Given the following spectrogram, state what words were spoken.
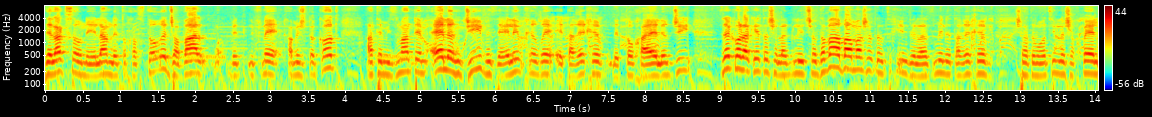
Deluxo נעלם לתוך ה-storage אבל לפני חמש דקות אתם הזמנתם Elegy וזה העלים חבר'ה את הרכב לתוך ה-Elegy זה כל הקטע של ה-glitch. הדבר הבא מה שאתם צריכים זה להזמין את הרכב שאתם רוצים לשכפל.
